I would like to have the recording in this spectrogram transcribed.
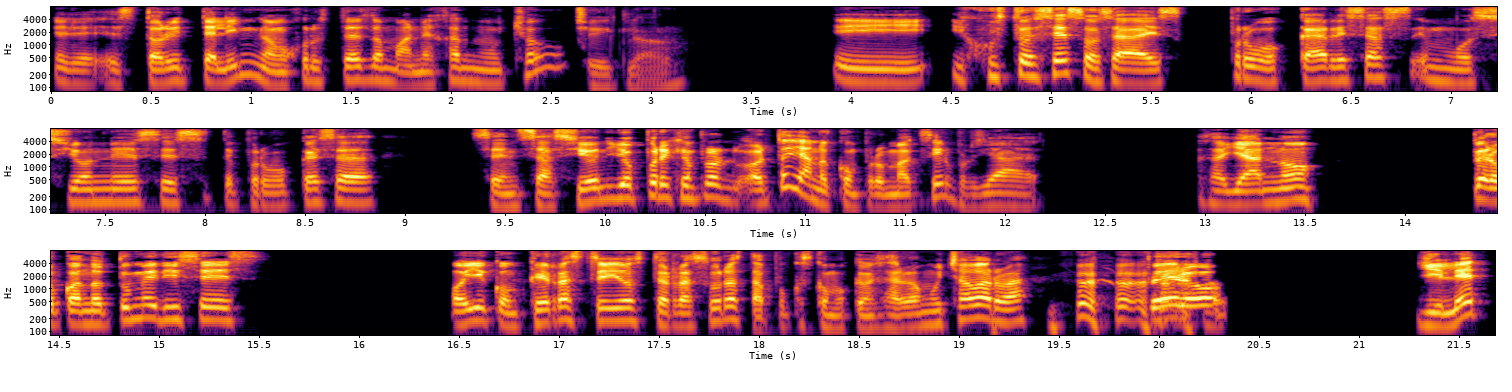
el storytelling, a lo mejor ustedes lo manejan mucho. Sí, claro. Y, y justo es eso, o sea, es provocar esas emociones, es, te provoca esa sensación. Yo, por ejemplo, ahorita ya no compro Maxil, pues ya, o sea, ya no. Pero cuando tú me dices, oye, ¿con qué rastrillos te rasuras? Tampoco es como que me salga mucha barba, pero Gillette,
